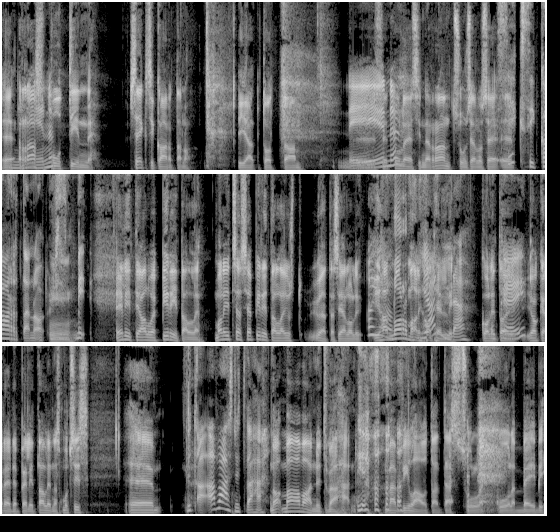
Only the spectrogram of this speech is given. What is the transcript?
eh, Niin. Rasputin, seksikartano. Ja tota, Niin. se tulee sinne rantsuun, siellä on se... eh, Seksikartano. Mm. Mi- Eliittialue Piritalle. Mä olin itse asiassa Piritalla just yötä. Siellä oli Ai ihan joo. normaali Jännä. hotelli, kun oli toi Okei. jokereiden peli Tallinnassa. Mutta siis, eh, nyt avaas nyt vähän. no mä avaan nyt vähän. mä vilautan tässä sulle, kuule baby.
